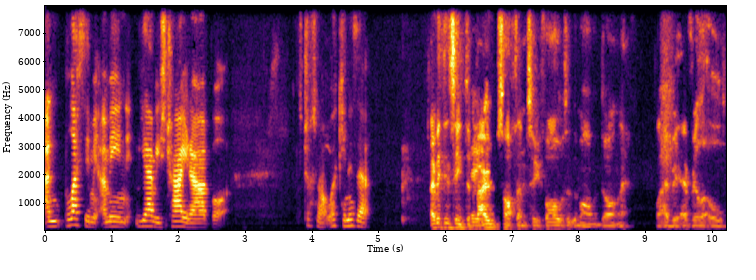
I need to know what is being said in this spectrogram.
and bless him. I mean, yeah, he's trying hard, but it's just not working, is it? Everything seems to bounce off them two forwards at the moment, don't they? Like every every little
